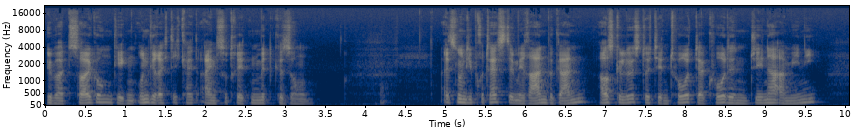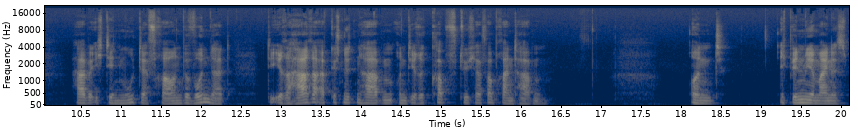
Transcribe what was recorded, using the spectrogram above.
Überzeugung gegen Ungerechtigkeit einzutreten mitgesungen. Als nun die Proteste im Iran begannen, ausgelöst durch den Tod der Kurdin Gina Amini, habe ich den Mut der Frauen bewundert, die ihre Haare abgeschnitten haben und ihre Kopftücher verbrannt haben. Und ich bin mir meines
